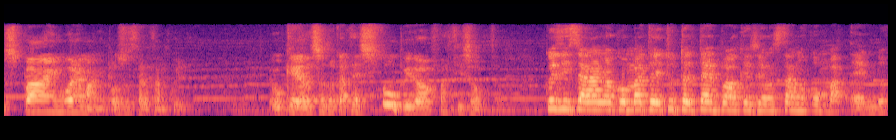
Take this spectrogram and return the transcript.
Spa in buone mani, posso stare tranquillo. Ok, adesso tocca a te, stupido, fatti sotto. Così saranno a combattere tutto il tempo anche se non stanno combattendo.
